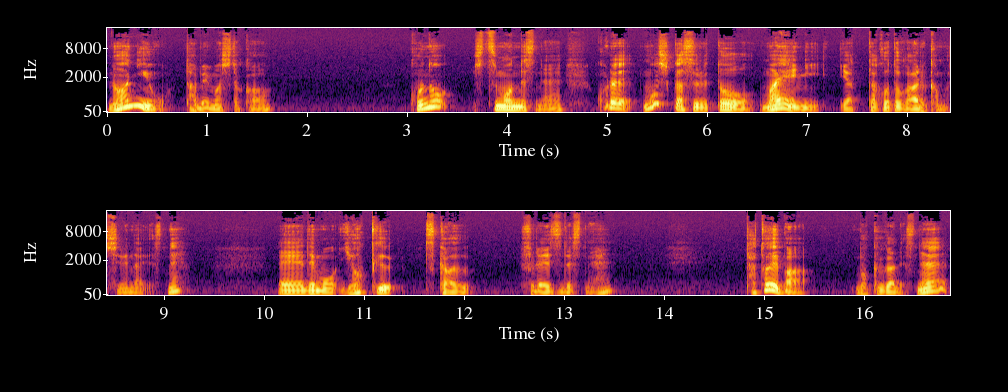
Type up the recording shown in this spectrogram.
何を食べましたか？この質問ですね。これもしかすると前にやったことがあるかもしれないですね、えー、でもよく使うフレーズですね。例えば僕がですね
